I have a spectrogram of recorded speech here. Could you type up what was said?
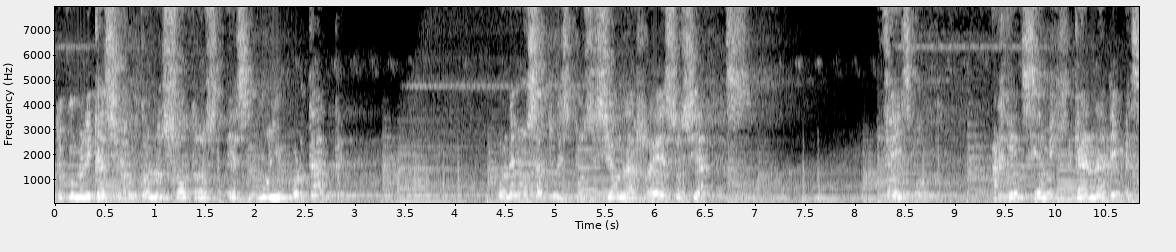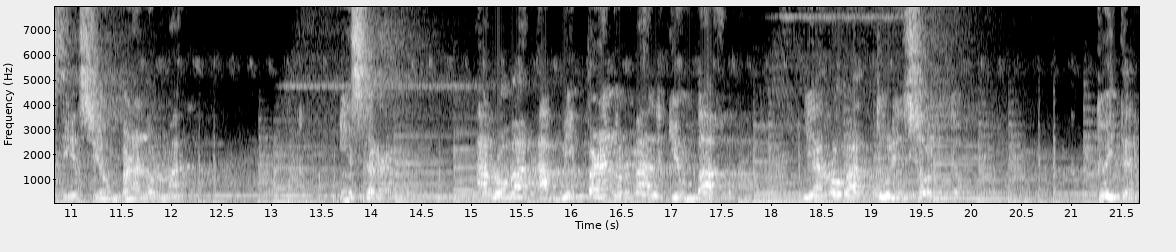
Tu comunicación con nosotros es muy importante ponemos a tu disposición las redes sociales. Facebook, Agencia Mexicana de Investigación Paranormal. Instagram, arroba a mi paranormal guion bajo y arroba turinsólito. Twitter,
